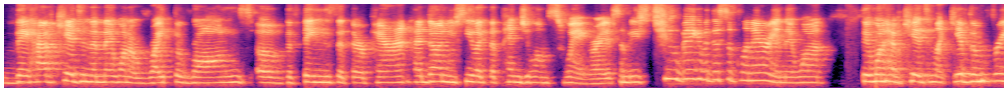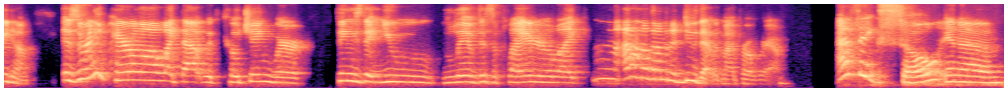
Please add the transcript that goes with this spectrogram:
they have kids and then they want to right the wrongs of the things that their parent had done. You see like the pendulum swing, right? If somebody's too big of a disciplinarian, they want they want to have kids and like give them freedom. Is there any parallel like that with coaching where things that you lived as a player, you're like, mm, I don't know that I'm going to do that with my program? I think so. In a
